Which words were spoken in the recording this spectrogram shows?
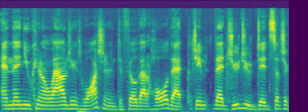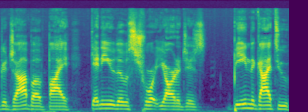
And then you can allow James Washington to fill that hole that James that Juju did such a good job of by getting you those short yardages, being the guy to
